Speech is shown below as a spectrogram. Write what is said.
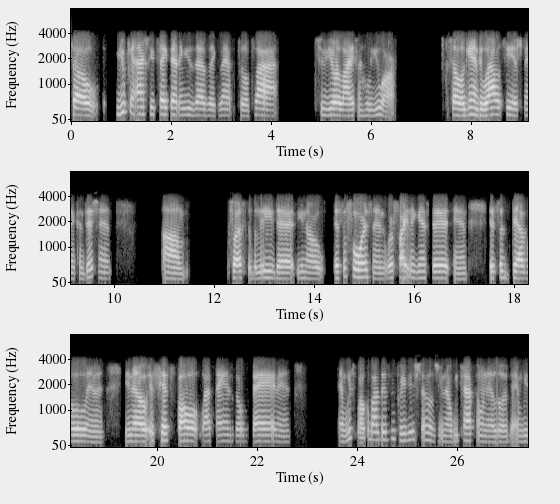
So you can actually take that and use that as an example to apply to your life and who you are. So again, duality has been conditioned um, for us to believe that you know it's a force and we're fighting against it and it's a devil and you know, it's his fault why things go bad and and we spoke about this in previous shows, you know, we tapped on it a little bit and we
